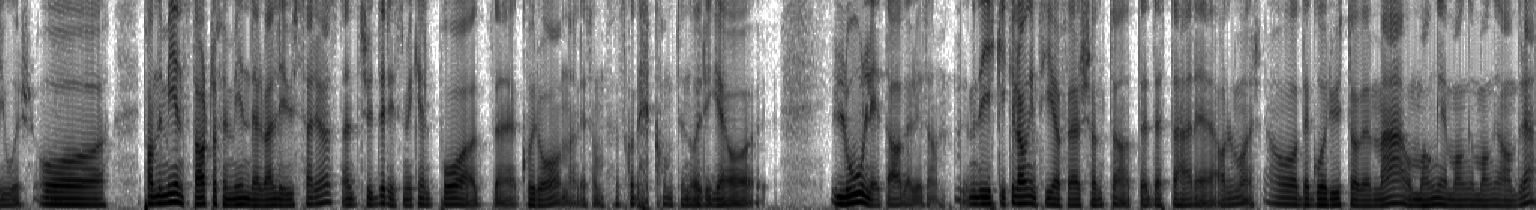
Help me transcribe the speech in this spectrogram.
gjorde. Og pandemien starta for min del veldig useriøst. Jeg trodde liksom ikke helt på at uh, korona liksom, skal det komme til Norge. og lo litt av det, liksom. Men det gikk ikke lange tida før jeg skjønte at dette her er alvor. Og det går utover meg og mange, mange, mange andre.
